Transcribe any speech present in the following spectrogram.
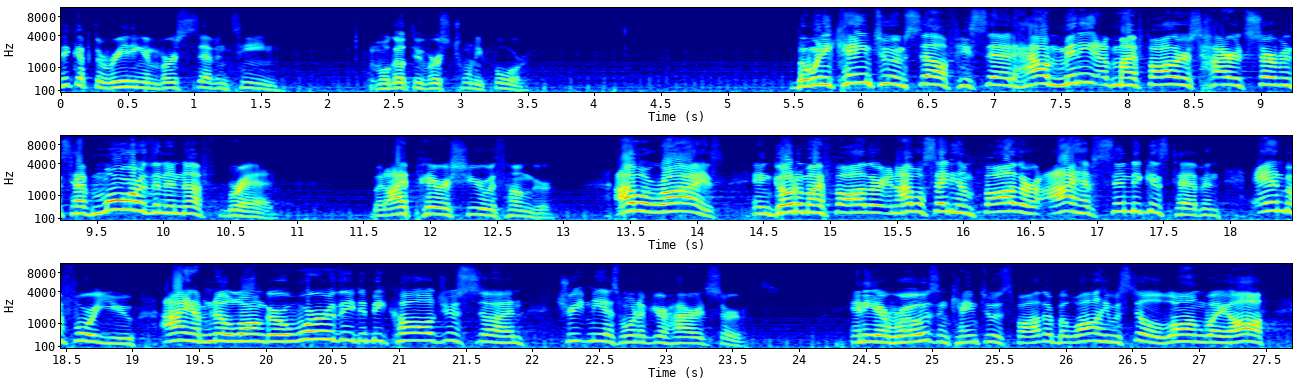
Pick up the reading in verse 17, and we'll go through verse 24. But when he came to himself, he said, How many of my father's hired servants have more than enough bread? But I perish here with hunger. I will rise and go to my father, and I will say to him, Father, I have sinned against heaven and before you. I am no longer worthy to be called your son. Treat me as one of your hired servants. And he arose and came to his father, but while he was still a long way off,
